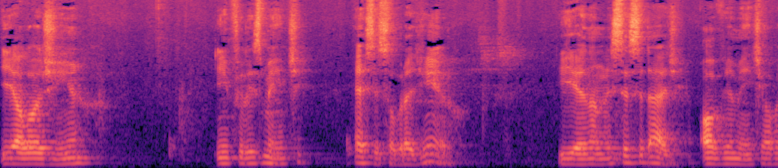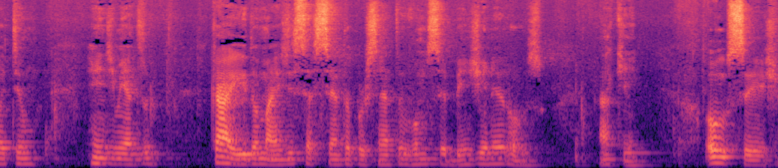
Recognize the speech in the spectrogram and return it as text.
E a lojinha, infelizmente, é se sobrar dinheiro. E é na necessidade. Obviamente ela vai ter um rendimento caído a mais de 60%, vamos ser bem generoso aqui. Ou seja,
